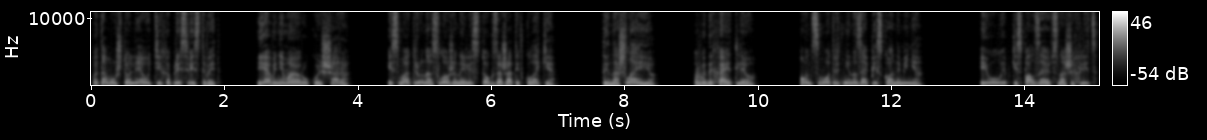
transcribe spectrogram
потому что Лео тихо присвистывает. Я вынимаю руку из шара и смотрю на сложенный листок, зажатый в кулаке. «Ты нашла ее», — выдыхает Лео. Он смотрит не на записку, а на меня. И улыбки сползают с наших лиц,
